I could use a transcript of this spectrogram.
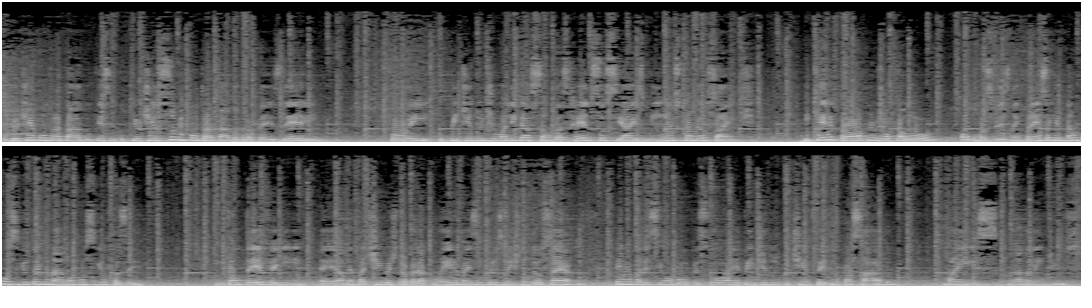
O que eu tinha contratado, o que, esse, o que eu tinha subcontratado através dele foi o pedido de uma ligação das redes sociais minhas com o meu site. E que ele próprio já falou algumas vezes na imprensa que ele não conseguiu terminar, não conseguiu fazer. Então teve aí é, a tentativa de trabalhar com ele, mas infelizmente não deu certo. Ele não parecia uma boa pessoa, arrependido do que tinha feito no passado, mas nada além disso.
